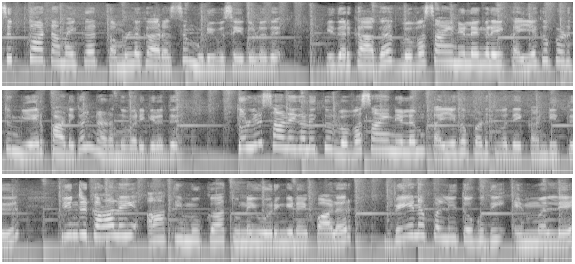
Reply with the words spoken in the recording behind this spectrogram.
சிப்காட் அமைக்க தமிழக அரசு முடிவு செய்துள்ளது. இதற்காக விவசாய நிலங்களை கையகப்படுத்தும் ஏற்பாடுகள் நடந்து வருகிறது. தொழிற்சாலைகளுக்கு விவசாய நிலம் கையகப்படுத்துவதை கண்டித்து இன்று காலை அதிமுக துணை ஒருங்கிணைப்பாளர் வேனப்பள்ளி தொகுதி MLA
